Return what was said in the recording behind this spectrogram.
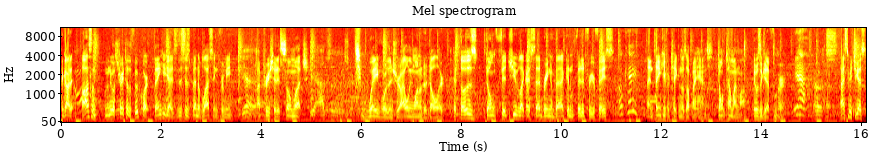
I got it. Awesome. I'm gonna go straight to the food court. Thank you guys. This has been a blessing for me. Yeah. I appreciate it so much. Yeah, absolutely sure. It's way more than sure. I only wanted a dollar. If those don't fit you, like I said, bring them back, get them fitted for your face. Okay, And thank you for taking those off my hands. Don't tell my mom. It was a gift from her. yeah. Nice to meet you guys.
